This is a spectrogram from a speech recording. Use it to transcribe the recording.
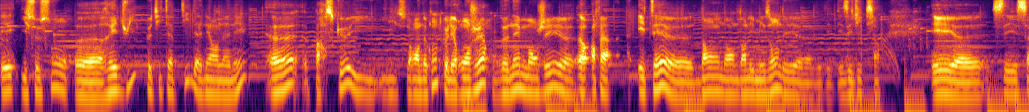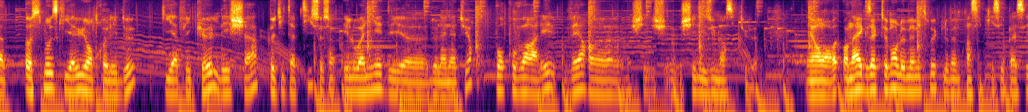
Et ils se sont euh, réduits petit à petit d'année en année euh, parce qu'ils ils se rendaient compte que les rongeurs venaient manger, euh, enfin, étaient dans, dans, les maisons des, Égyptiens. Et c'est cette osmose qu'il y a eu entre les deux qui a fait que les chats, petit à petit, se sont éloignés de la nature pour pouvoir aller vers chez, les humains, si tu veux. Et on a exactement le même truc, le même principe qui s'est passé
